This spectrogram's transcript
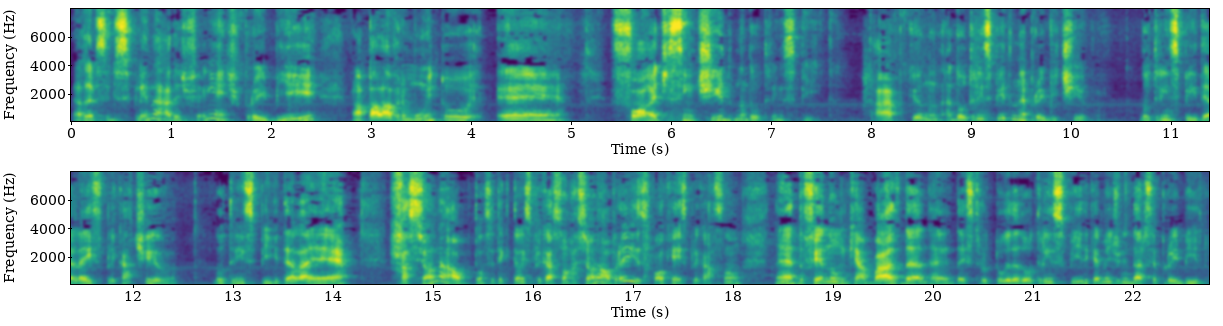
ela deve ser disciplinada, é diferente. Proibir é uma palavra muito é, fora de sentido na doutrina espírita, tá? Porque a doutrina espírita não é proibitiva. A doutrina espírita ela é explicativa. A doutrina espírita ela é racional. Então você tem que ter uma explicação racional para isso. Qual que é a explicação né, do fenômeno que é a base da, da, da estrutura da doutrina espírita, que é a mediunidade ser proibido?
